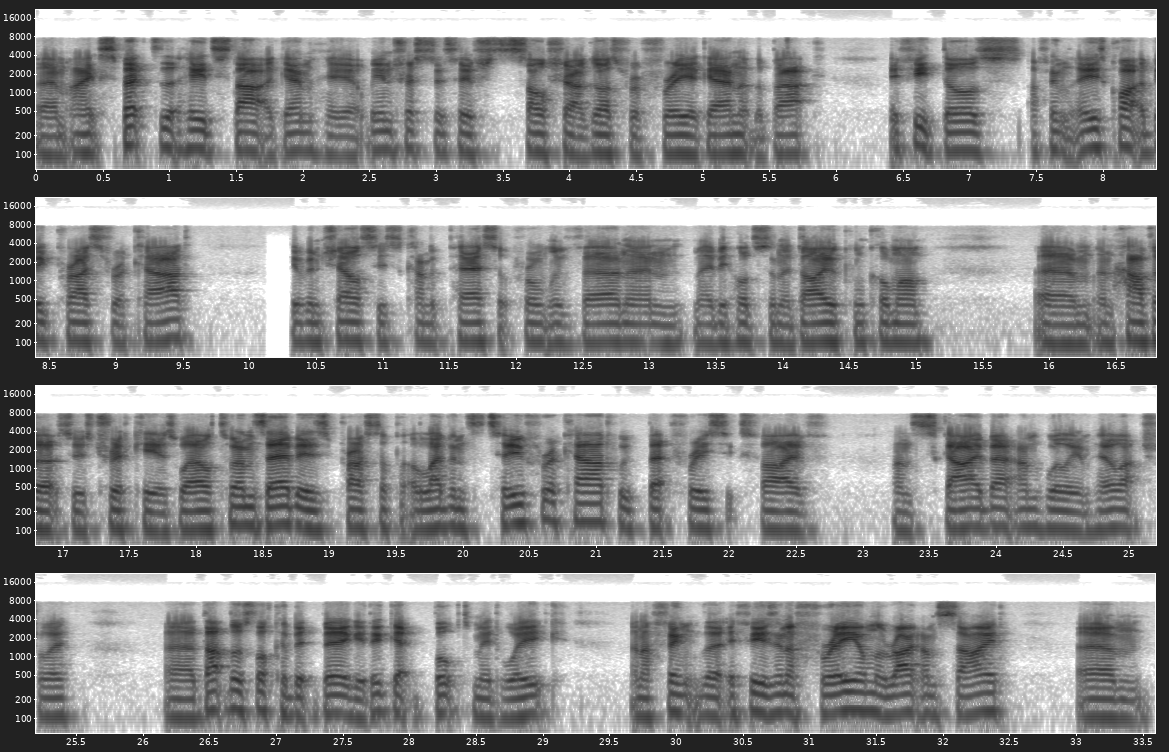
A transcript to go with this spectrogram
Um, I expect that he'd start again here. It'll be interesting to see if Solskjaer goes for a free again at the back. If he does, I think he's quite a big price for a card, given Chelsea's kind of pace up front with and maybe Hudson Odoi can come on. Um, and Havertz, who's tricky as well. Tuanzebe is priced up at 11 to 2 for a card with Bet365 and Sky Bet and William Hill, actually. Uh, that does look a bit big. He did get booked midweek. And I think that if he's in a free on the right hand side, um,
